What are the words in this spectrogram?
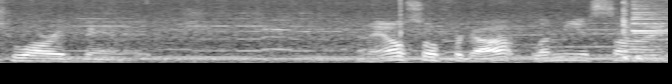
to our advantage. And I also forgot. Let me assign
